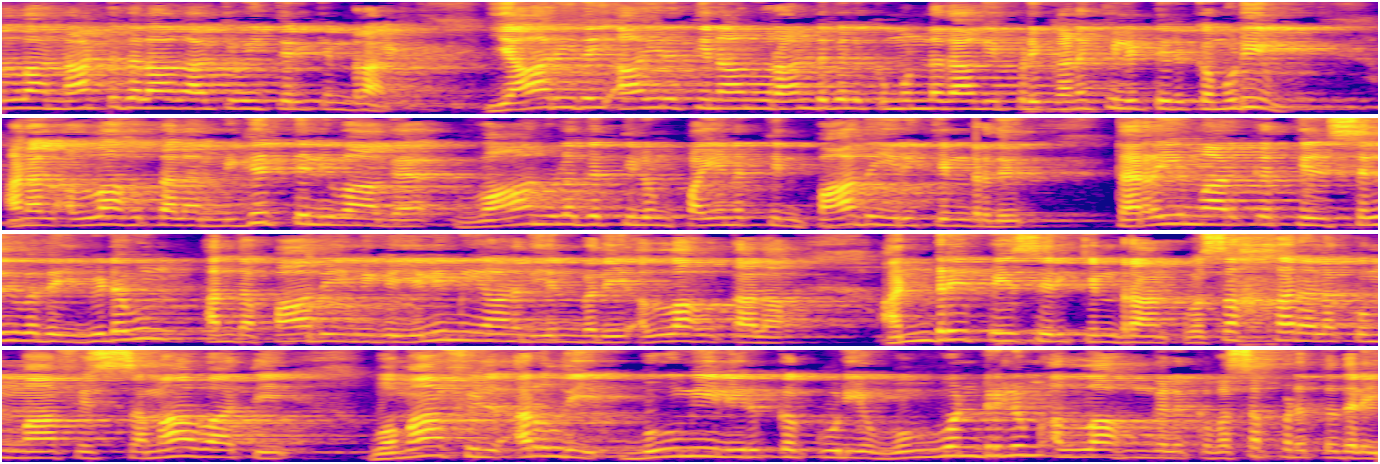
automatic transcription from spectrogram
அல்லாஹ் நாட்டுகளாக ஆக்கி வைத்திருக்கின்றான். யார் இதை ஆயிரத்தி நானூறு ஆண்டுகளுக்கு முன்னதாக இப்படி கணக்கிலிட்டு இருக்க முடியும்? ஆனால் அல்லாஹு தாலா மிக தெளிவாக வானுலகத்திலும் பயணத்தின் பாதை இருக்கின்றது. தரை மார்க்கத்தில் செல்வதை விடவும் அந்த பாதை மிக எளிமையானது என்பதை அல்லாஹு தாலா அன்றே பேசியிருக்கின்றான். வசஹரலக்கும் மாஃபிஸ் சமாவாத்தி ஒமாஃபில் அருளி பூமியில் இருக்கக்கூடிய ஒவ்வொன்றிலும் அல்லாஹ் உங்களுக்கு வசப்படுத்துதலை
